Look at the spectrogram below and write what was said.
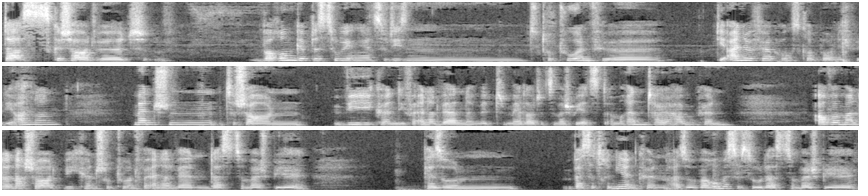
dass geschaut wird, warum gibt es Zugänge zu diesen Strukturen für die eine Bevölkerungsgruppe und nicht für die anderen Menschen, zu schauen, wie können die verändert werden, damit mehr Leute zum Beispiel jetzt am Rennen teilhaben können. Auch wenn man danach schaut, wie können Strukturen verändert werden, dass zum Beispiel Personen besser trainieren können. Also warum ist es so, dass zum Beispiel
